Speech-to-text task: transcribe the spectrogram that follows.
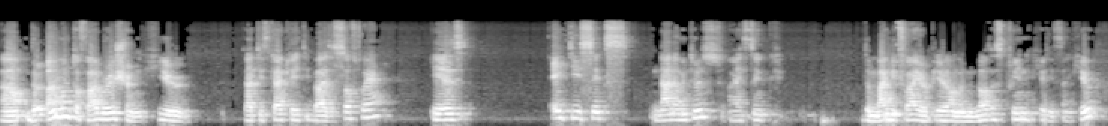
Uh, the amount of aberration here that is calculated by the software is 86 nanometers. I think the magnifier appeared on another screen. Here it is, thank you.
